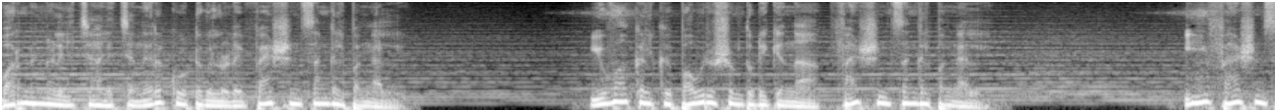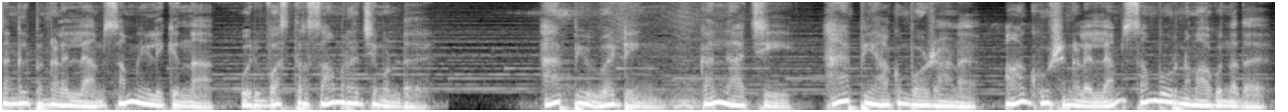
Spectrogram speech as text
വർണങ്ങളിൽ ചാലിച്ച നിറക്കൂട്ടുകളുടെ ഫാഷൻ സങ്കല്പങ്ങൾ. യുവാക്കൾക്ക് പൗരുഷം തുടിക്കുന്ന ഫാഷൻ സങ്കല്പങ്ങൾ. ഈ ഫാഷൻ സങ്കല്പങ്ങളെല്ലാം സമ്മേളിക്കുന്ന ഒരു വസ്ത്ര സാമ്രാജ്യമുണ്ട്. ഹാപ്പി വെഡിംഗ് കല്ലാച്ചി ഹാപ്പി ആകുമ്പോഴാണ് ആഘോഷങ്ങളെല്ലാം സമ്പൂർണമാകുന്നത്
